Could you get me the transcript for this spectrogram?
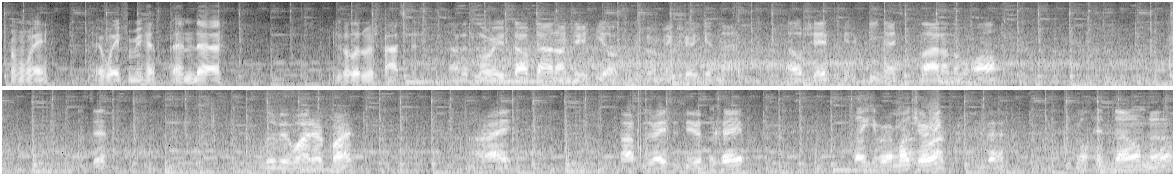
from away, away from your hip, and uh, you go a little bit faster. Now just lower yourself down onto your heels. So just want to make sure you're getting that L shape. Get your feet nice and flat on the wall. That's it. A little bit wider apart. All right. Off to the races, you. Okay. Thank you very much, Eric. You bet. We'll head down now.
